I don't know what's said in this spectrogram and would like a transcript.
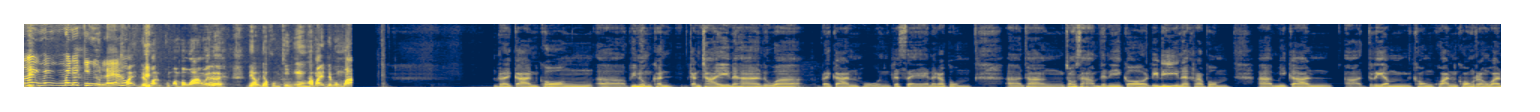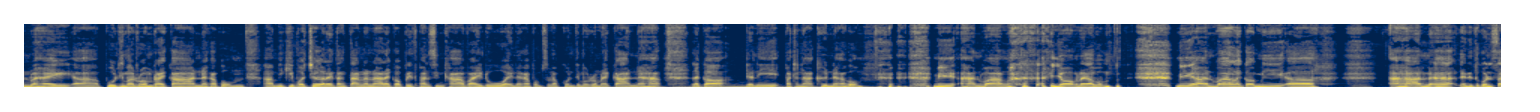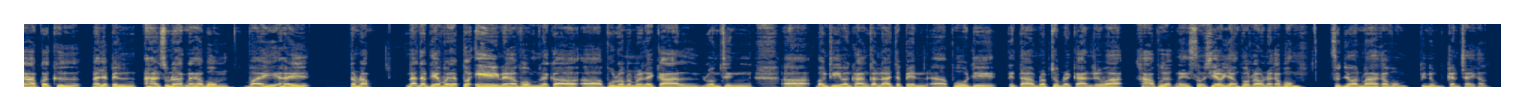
ไม่ไม่ไม่ได้กินอยู่แล้ว ไม่เดี๋ยวก่อนผมเอามาวางไว้เลย เดี๋ยวเดี๋ยวผมกินเองครับ ไม่เดี๋ยวผมวางรายการของเออพี่หนุ่มกันกัญชัยนะฮะหรือว่า รายการโหนกระแสนะครับผมทางช่องสามเดี๋ยวนี้ก็ดีๆนะครับผมมีการเตรียมของขวัญของรางวัลไว้ให้ผู้ที่มาร่วมรายการนะครับผมมีกิฟต์วอเชอร์อะไรต่างๆ นานา แล้วก็ผลิตภัณฑ์สินค้าไว้ด้วยนะครับ ผมสำหรับคนที่มาร่วมรายการนะฮะแล้วก็เดี๋ยวนี้พัฒนาขึ้นนะครับผม มีอาหารว่างหยอกนะครับผม มีอาหารว่างแล้วก็มีเอ่อ อาหารนะฮะอย่างที่ทุกคนทราบก็คือ น่าจะเป็นอาหารสุนัขนะครับ ผมไว้ให้สำหรับน่าจะเตรียมไว้กับตัวเองนะครับ ผมแล้วก็ผู้ร่วมดำเนินรายการรวมถึงบางทีบางครั้งก็น่าจะเป็นผู้ที่ติดตามรับชมรายการ หรือว่าขาเผือกในโซเชียลอย่างพวกเรานะครับ ผมสุดยอดมากครับ ผมพี่หนุ่มกัญชัยครับ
